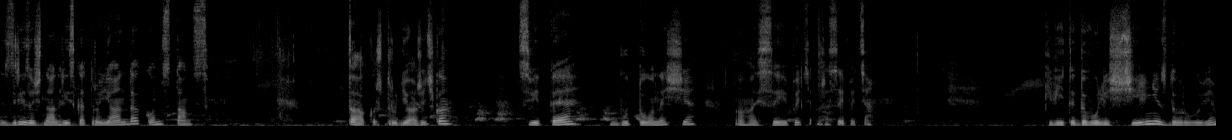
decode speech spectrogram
Зрізочна англійська троянда Констанс. Також трудяжечка. Цвіте, бутони ще. Ага, сипеться, вже сипеться. Квіти доволі щільні, здорові.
